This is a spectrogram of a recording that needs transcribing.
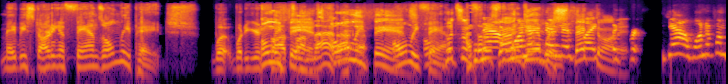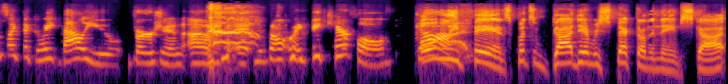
maybe starting a fans only page. What what are your thoughts on OnlyFans, that? OnlyFans, uh, OnlyFans. Oh, put some I thought- Now, one of goddamn them is respect like on the, it. yeah, one of them's like the great value version of it. You don't like be careful. God. OnlyFans, put some goddamn respect on the name, Scott.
